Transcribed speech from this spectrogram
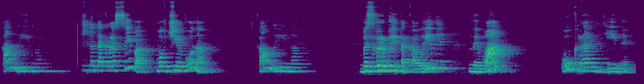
калину. Вічна та красива, мов червона калина. Без верби та калини нема України.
